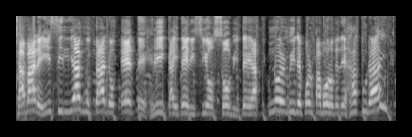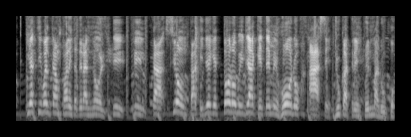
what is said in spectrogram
Chavales, y si le ha gustado este rica y delicioso video, no olvide por favor de dejar tu like y activar el campanita de la notificación para que llegue todo los videos que te mejoro hace Yuca Trento el Maruco.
